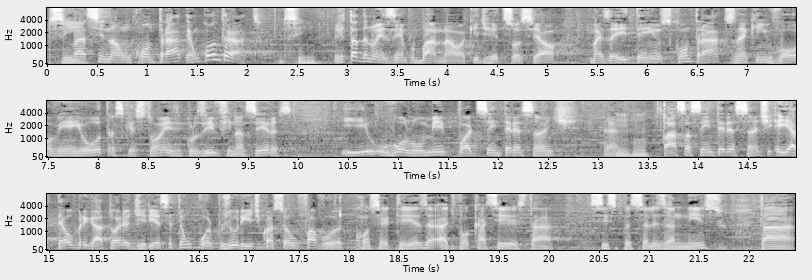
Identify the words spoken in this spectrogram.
Sim. Vai assinar um contrato, é um contrato. Sim. A gente está dando um exemplo banal aqui de rede social, mas aí tem os contratos, né, que envolvem aí outras questões, inclusive financeiras, e o volume pode ser interessante, né? Uhum. Passa a ser interessante e até obrigatório, eu diria, você ter um corpo jurídico a seu favor. Com certeza, a advocacia está se especializando nisso. Tá,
